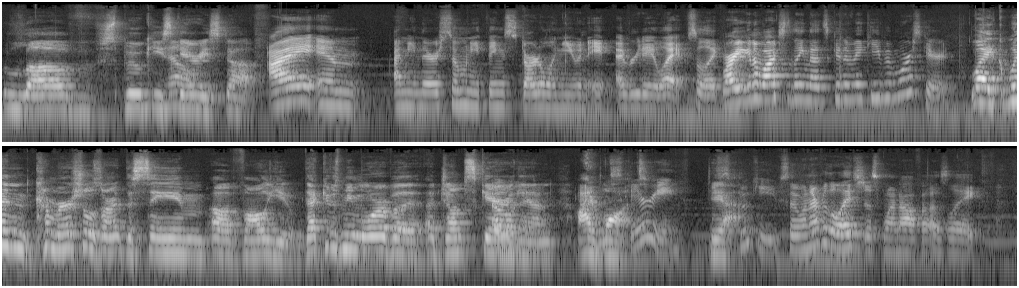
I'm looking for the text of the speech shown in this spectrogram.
love spooky, No. scary stuff. I am. I mean, there are so many things startling you in a- everyday life. So like, why are you gonna watch something that's gonna make you even more scared? Like when commercials aren't the same uh, volume, that gives me more of a, a jump scare Oh, than yeah. I want. Scary. It's Yeah. Spooky. So whenever the lights just went off, I was like,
